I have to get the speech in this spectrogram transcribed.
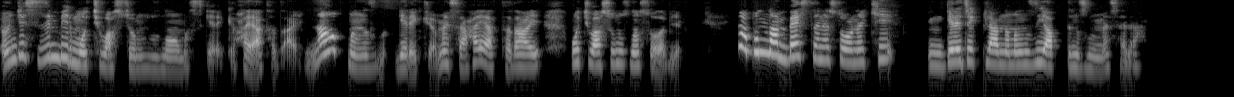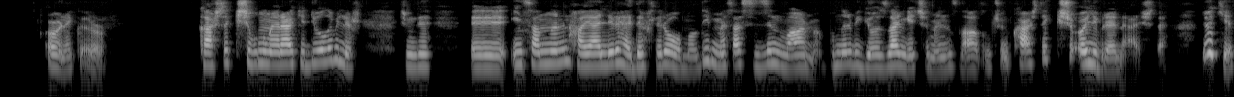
Önce sizin bir motivasyonunuzun olması gerekiyor hayata dair. Ne yapmanız gerekiyor? Mesela hayatta dair motivasyonunuz nasıl olabilir? Ya bundan 5 sene sonraki gelecek planlamanızı yaptınız mı mesela? Örnek veriyorum. Karşıdaki kişi bunu merak ediyor olabilir. Şimdi Eee, insanların hayalleri, hedefleri olmalı değil mi? Mesela sizin var mı? Bunları bir gözden geçirmeniz lazım. Çünkü karşıdaki kişi öyle bir enerjide. Diyor ki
